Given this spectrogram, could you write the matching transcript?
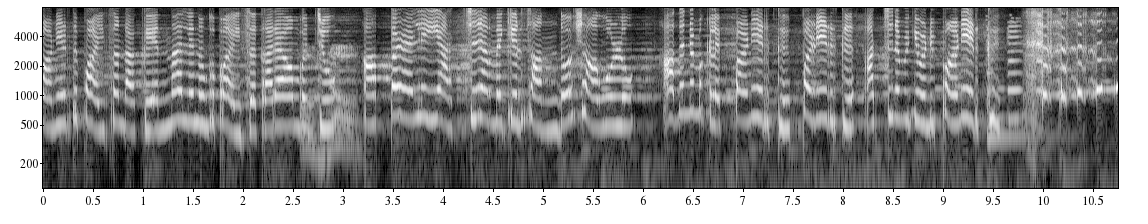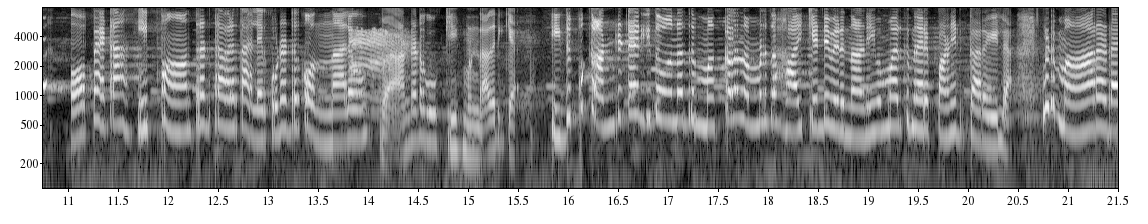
പണിയെടുത്ത് പൈസ ഉണ്ടാക്കുക. എന്നാലേ നമുക്ക് പൈസക്കാരാവാൻ പറ്റൂ. അപ്പോഴല്ലേ ഈ അച്ഛനും അമ്മയ്ക്ക് ഒരു സന്തോഷമാവുള്ളൂ അതന്നെ മക്കളെ പണിയെടുക്ക് പണിയെടുക്ക്. അച്ഛനമ്മയ്ക്ക് വേണ്ടി പണിയെടുക്ക്. ഓ പേട്ടാ ഈ പാത്രം എടുത്ത് തലയിൽ കൂടെ ഇട്ട് കൊന്നാലോ? വേണ്ടട കുക്കി മിണ്ടാതിരിക്കാം. ഇതിപ്പോ പണിയെടുത്തറിയില്ല ഇവിടെ മാറടാ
